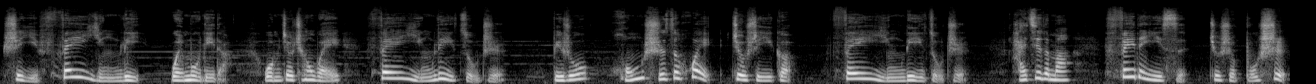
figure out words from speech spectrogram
是以非盈利为目的的，我们就称为非盈利组织。比如红十字会就是一个非盈利组织，还记得吗？“非”的意思就是不是，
